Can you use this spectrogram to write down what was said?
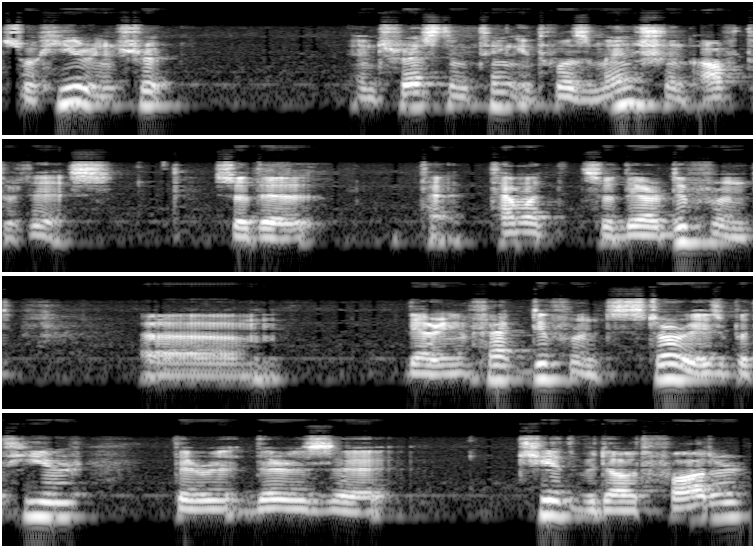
So here, inter interesting thing, it was mentioned after this. So the so they are different. Um, they are in fact different stories, but here there there is a kid without father,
